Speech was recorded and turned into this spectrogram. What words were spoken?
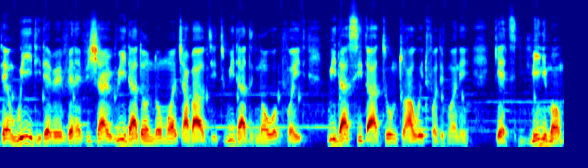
Then we, the beneficiary, we that don't know much about it, we that did not work for it, we that sit at home to await for the money, get minimum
